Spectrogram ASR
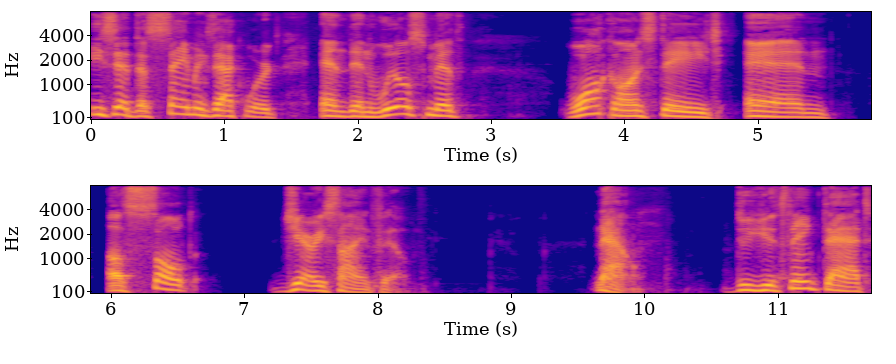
he said the same exact words, and then Will Smith walk on stage and assault Jerry Seinfeld. Now, do you think that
